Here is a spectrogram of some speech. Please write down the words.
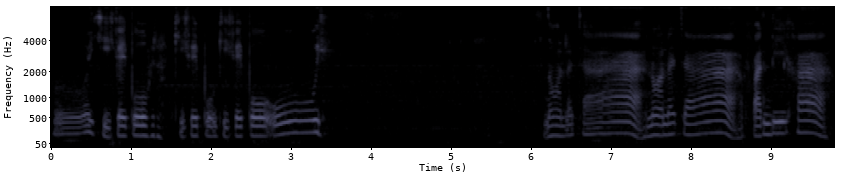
โอ้ยขี่ไก่โปพี่นะขี่ไก่โปขี่ไก่โปโอ้ยนอนแล้วจ้า นอนแล้วจ้า ฝันดีค่ะ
